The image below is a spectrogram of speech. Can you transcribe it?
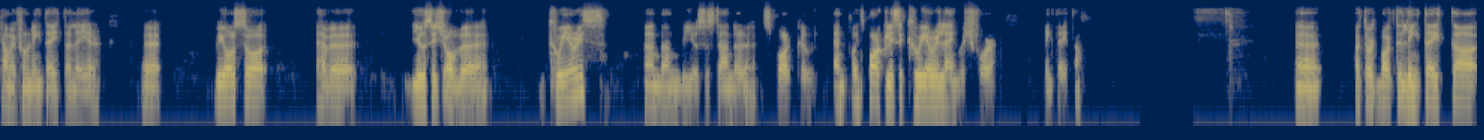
coming from linked data layer. Uh, we also have a usage of uh, queries, and then we use a standard Sparkle SPARQL endpoint. SPARQL is a query language for linked data. Uh, I talked about the linked data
